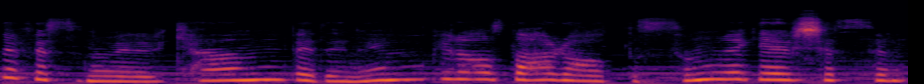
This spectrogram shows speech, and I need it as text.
Nefesini verirken bedenin biraz daha rahatlasın ve gevşesin.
